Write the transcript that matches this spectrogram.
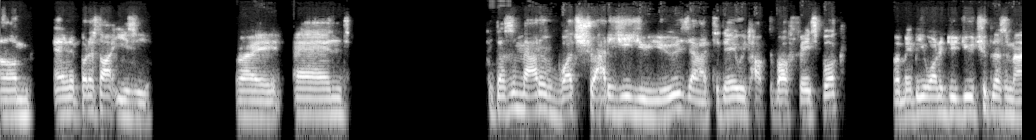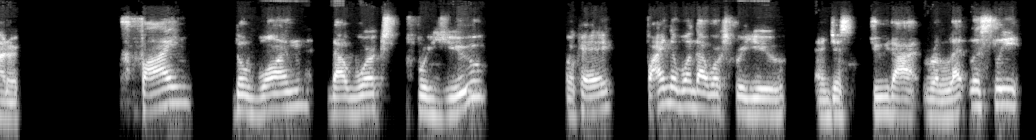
um, and but it's not easy, right? And it doesn't matter what strategy you use. Uh, today we talked about Facebook, but maybe you want to do YouTube. Doesn't matter. Find the one that works for you. Okay, find the one that works for you, and just do that relentlessly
